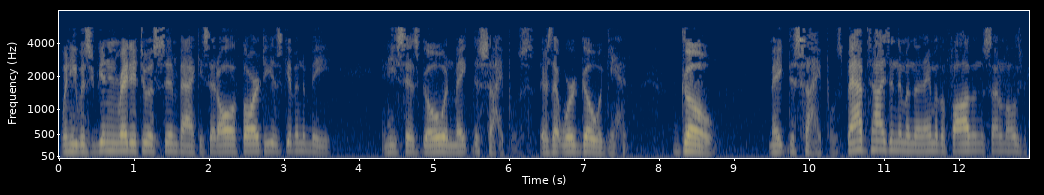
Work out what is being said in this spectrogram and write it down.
when he was getting ready to ascend back, he said, All authority is given to me. And he says, Go and make disciples. There's that word go again. Go, make disciples, baptizing them in the name of the Father and the Son and the Holy Spirit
